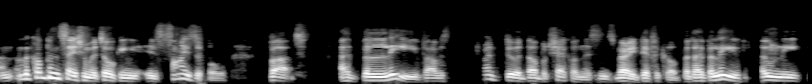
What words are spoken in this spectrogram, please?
and the compensation we're talking is sizable, but I believe I was trying to do a double check on this, and it's very difficult, but I believe only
